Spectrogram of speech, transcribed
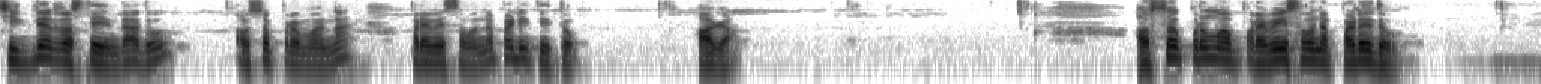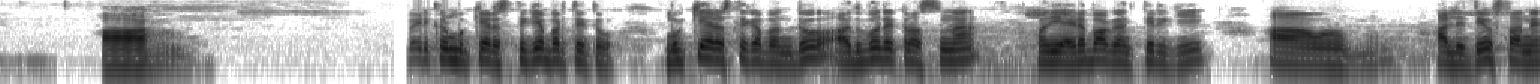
ಸಿಗ್ನಲ್ ರಸ್ತೆಯಿಂದ ಅದು ಹೊಸಪುರಮನ್ನು ಪ್ರವೇಶವನ್ನು ಪಡೀತಿತ್ತು. ಆಗ ಹೊಸಪುರಮ ಪ್ರವೇಶವನ್ನು ಪಡೆದು ಆ ಅಂಬೇಡ್ಕರ್ ಮುಖ್ಯ ರಸ್ತೆಗೆ ಬರ್ತಿತ್ತು. ಮುಖ್ಯ ರಸ್ತೆಗೆ ಬಂದು ಹದಿಮೂರನೇ ಕ್ರಾಸ್ನ ಒಂದು ಎಡಭಾಗ ತಿರುಗಿ ಅಲ್ಲಿ ದೇವಸ್ಥಾನ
